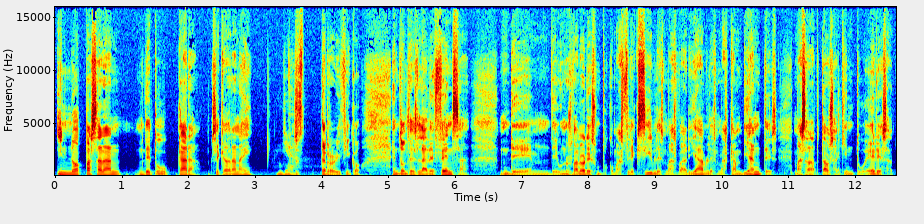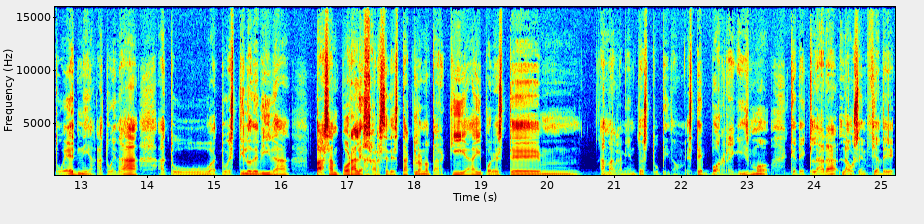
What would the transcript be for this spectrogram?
y no pasarán de tu cara, se quedarán ahí. Ya terrorífico. Entonces, la defensa de, unos valores un poco más flexibles, más variables, más cambiantes, más adaptados a quien tú eres, a tu etnia, a tu edad, a tu, a tu estilo de vida, pasan por alejarse de esta clonotarquía y por este mm, amalgamiento estúpido, este borreguismo que declara la ausencia de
